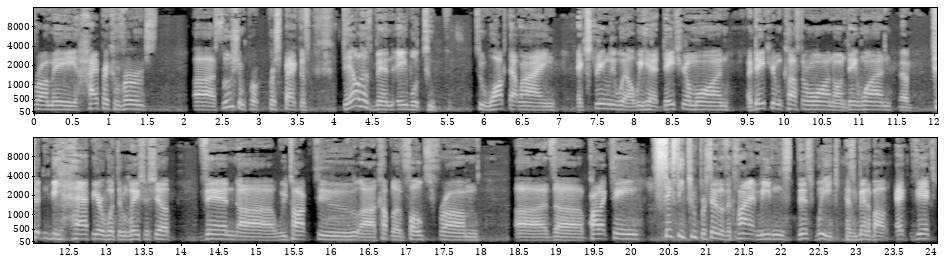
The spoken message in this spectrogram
from a hyper-converged uh, solution pr- perspective? Dell has been able to to walk that line extremely well. We had Datrium on, a Datrium customer on on day one. Yep. Couldn't be happier with the relationship. Then uh, we talked to uh, a couple of folks from uh, the product team. 62% of the client meetings this week has been about VX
